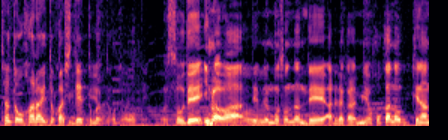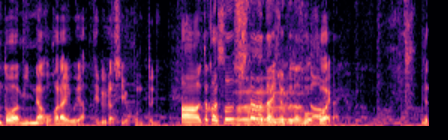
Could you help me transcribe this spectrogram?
ちゃんとお祓いとかしてとかってこと？そう。で今は、でうん。でもそんなんであれだからみんな他のテナントはみんなお祓いをやってるらしいよ本当に。ああだからそうしたら大丈夫なんだ。こ怖いい。や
